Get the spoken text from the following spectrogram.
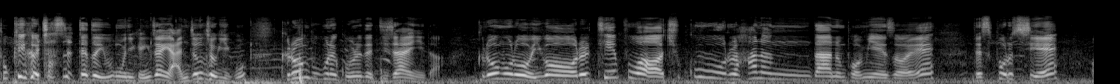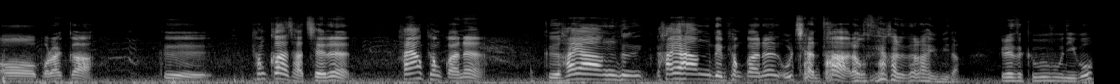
토킥을 찼을 때도 이 부분이 굉장히 안정적이고 그런 부분에 고려된 디자인이다. 그러므로 이거를 TF와 축구를 하는다는 범위에서의 데스포르치의 어 뭐랄까 그 평가 자체는 하향 평가는 그 하향 하향된 평가는 옳지 않다라고 생각하는 사람입니다. 그래서 그 부분이고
